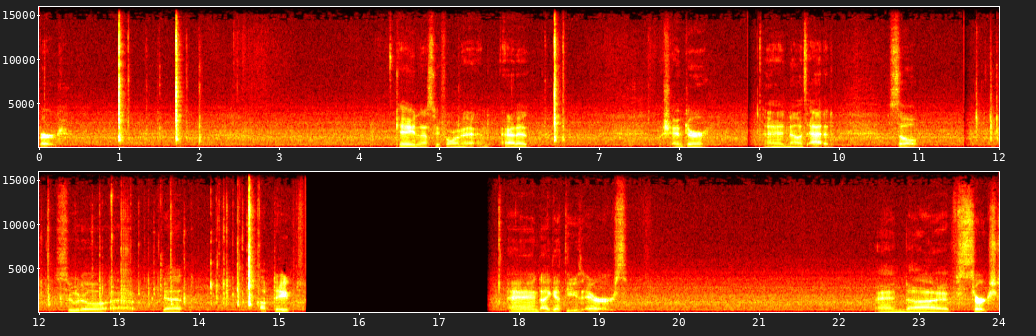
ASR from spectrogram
Burg. Okay, and that's if I want to add it. Push enter, and now it's added. So sudo apt get update, and I get these errors. And uh, I've searched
